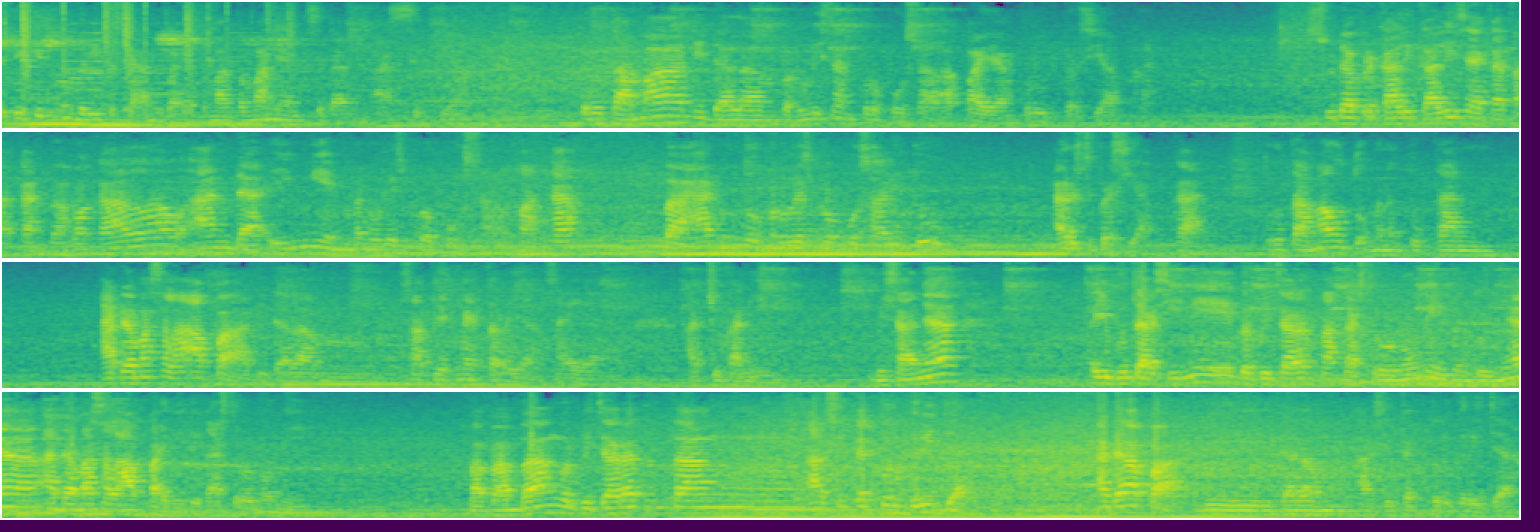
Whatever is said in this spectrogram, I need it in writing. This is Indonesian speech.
sedikit memberi pesan kepada teman-teman yang sedang asik ya. Terutama di dalam penulisan proposal apa yang perlu dipersiapkan. Sudah berkali-kali saya katakan bahwa kalau Anda ingin menulis proposal, maka bahan untuk menulis proposal itu harus dipersiapkan, terutama untuk menentukan ada masalah apa di dalam subjek matter yang saya ajukan ini. Misalnya Ibu Tarsi ini berbicara tentang gastronomi, tentunya ada masalah apa ini di gastronomi? Pak Bambang berbicara tentang arsitektur gereja. Ada apa di dalam arsitektur gereja?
